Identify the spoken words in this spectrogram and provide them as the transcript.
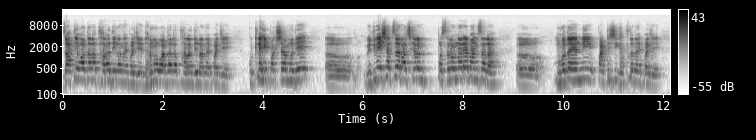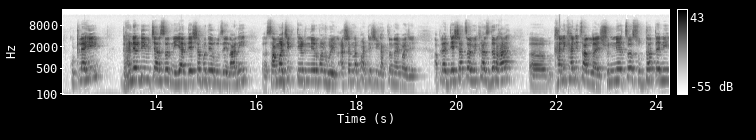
जातीवादाला थारा दिला नाही पाहिजे धर्मवादाला थारा दिला नाही पाहिजे कुठल्याही पक्षामध्ये विद्वेषाचं राजकारण पसरवणाऱ्या माणसाला महोदयांनी पाठीशी घातलं नाही पाहिजे. कुठल्याही घाणेरडी विचारसरणी या देशामध्ये रुजेल आणि सामाजिक तेढ निर्माण होईल अशांना पाठीशी घातलं नाही पाहिजे. आपल्या देशाचा विकास दर हा खाली खाली चाललाय. शून्याचं सुद्धा त्यांनी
